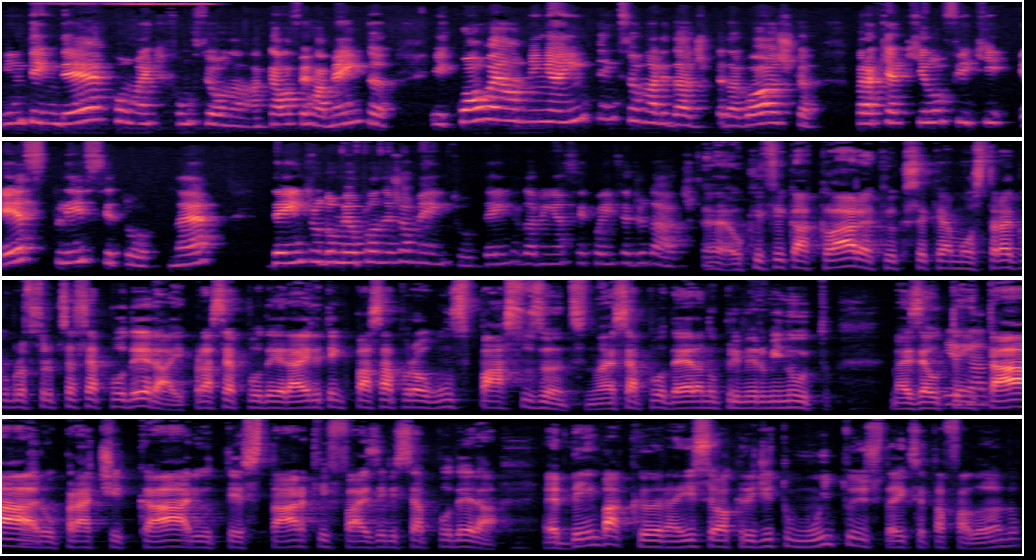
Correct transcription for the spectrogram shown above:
entender como é que funciona aquela ferramenta e qual é a minha intencionalidade pedagógica para que aquilo fique explícito, né? Dentro do meu planejamento, dentro da minha sequência didática. É, o que fica claro é que o que você quer mostrar é que o professor precisa se apoderar. E para se apoderar, ele tem que passar por alguns passos antes. Não é se apodera no primeiro minuto, mas é o Exatamente. tentar, o praticar e o testar que faz ele se apoderar. É bem bacana isso, eu acredito muito nisso daí que você está falando.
